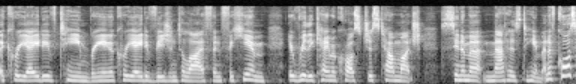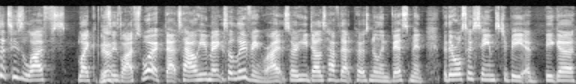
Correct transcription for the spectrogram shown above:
a creative team bringing a creative vision to life. And for him, it really came across just how much cinema matters to him. And of course, it's his life's like Yeah. it's his life's work. That's how he makes a living, right? So he does have that personal investment. But there also seems to be a bigger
